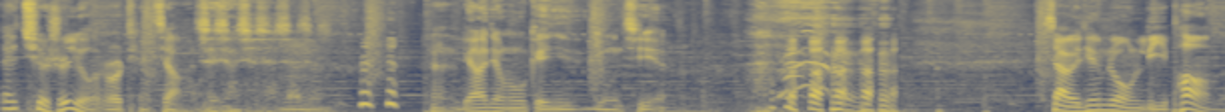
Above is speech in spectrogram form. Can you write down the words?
哎，确实有的时候挺像的。行行行行行行，嗯梁静茹给你勇气。下位听众李胖子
